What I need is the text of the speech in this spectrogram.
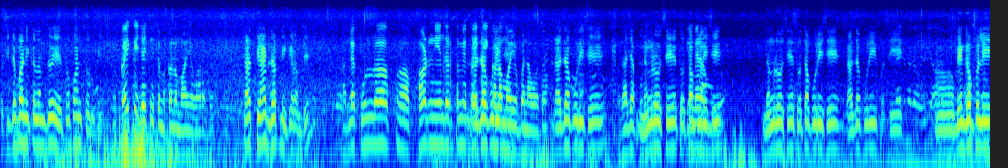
પછી ડબ્બાની કલમ જોઈએ તો પાંચસો રૂપિયા. કઈ કઈ જાતની તમે કલમ અહીંયા વારો? છો સાતથી આઠ જાતની કલમ છે. એટલે કુલ ફળની અંદર તમે કઈ કલમ અહીંયા બનાવો છો? રાજાપુરી છે. રાજાપુરી. લંગડો છે તોતાપુરી છે. લંગડો છે તોતાપુરી છે રાજાપુરી પછી બેંગમપલ્લી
